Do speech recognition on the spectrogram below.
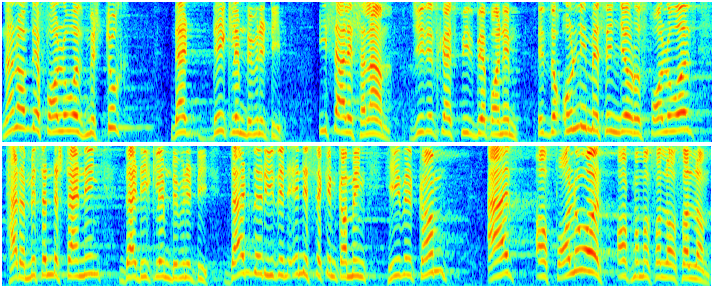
none of their followers mistook that they claim divinity. Isa alayhi salam, Jesus Christ, peace be upon him, is the only messenger whose followers had a misunderstanding that he claimed divinity. That's the reason in his second coming, he will come as a follower of Muhammad sallallahu alaihi wasallam.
